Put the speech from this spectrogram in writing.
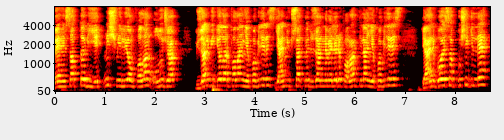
Ve hesapta bir 70 milyon falan olacak. Güzel videolar falan yapabiliriz. Gen yükseltme düzenlemeleri falan filan yapabiliriz. Yani bu hesap bu şekilde.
